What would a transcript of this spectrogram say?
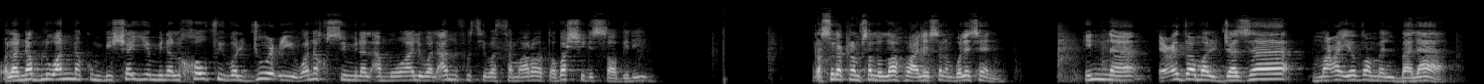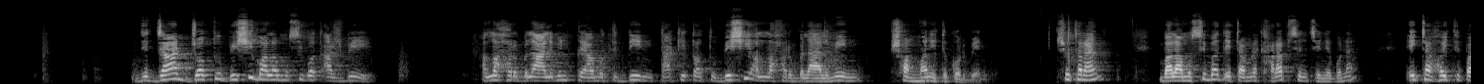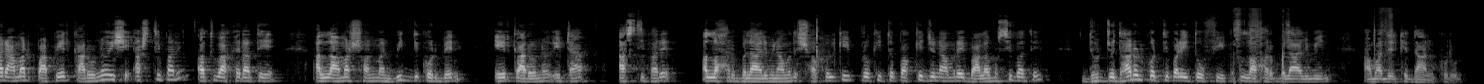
ولنبلونكم بشيء من الخوف والجوع ونقص من الأموال والأنفس والثمرات وبشر الصابرين রাসুল আকরাম সাল্লাহ আলিয়া সাল্লাম বলেছেন ইন্না এদমাল জাজা মা এদমাল বালা যে যার যত বেশি বালা মুসিবত আসবে আল্লাহ রবাহ আলমিন কেয়ামতের দিন তাকে তত বেশি আল্লাহ রবাহ আলমিন সম্মানিত করবেন সুতরাং বালা মুসিবত এটা আমরা খারাপ সেন্সে নেব না এটা হইতে পারে আমার পাপের কারণেও এসে আসতে পারে অথবা আখেরাতে আল্লাহ আমার সম্মান বৃদ্ধি করবেন এর কারণেও এটা আসতে পারে আল্লাহ রবাহ আলমিন আমাদের সকলকেই প্রকৃত পক্ষের জন্য আমরা এই বালা মুসিবতে ধৈর্য ধারণ করতে পারি তৌফিক আল্লাহ রবাহ আলমিন আমাদেরকে দান করুন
